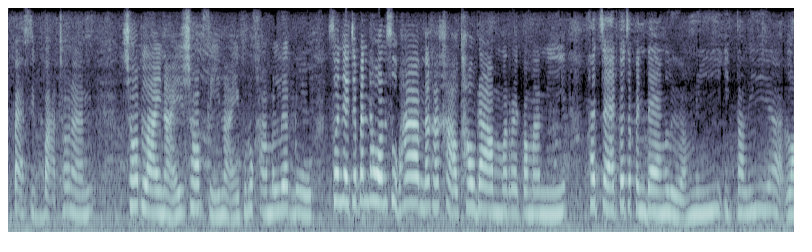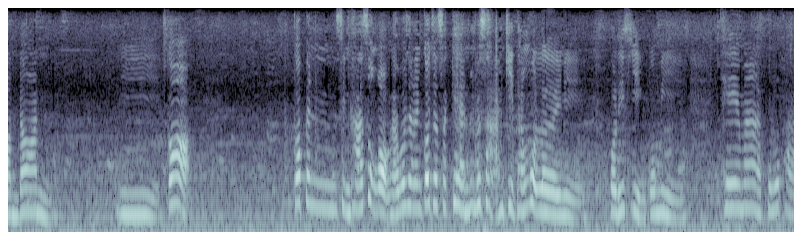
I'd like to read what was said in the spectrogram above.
280 บาทเท่านั้น ชอบลายไหนชอบสีไหนคุณลูกค้ามาเลือกดู ส่วนใหญ่จะเป็นโทนสุภาพนะคะ ขาวเทาดำอะไรประมาณนี้ ถ้าแจ๊ดก็จะเป็นแดงเหลืองนี้อิตาเลียลอนดอนนี่ก็ก็เป็นสินค้าส่งออกนะ เพราะฉะนั้นก็จะสแกนเป็นภาษาอังกฤษทั้งหมดเลยนี่โพลิสหญิงก็มี เท่มากคุณลูกค้า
